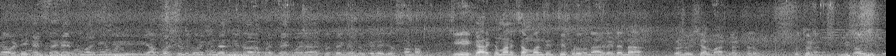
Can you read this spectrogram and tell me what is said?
కాబట్టి ఖచ్చితంగా ఇప్పుడు మాకు ఈ ఆపర్చునిటీ దొరికిందని అది మీ ద్వారా ప్రత్యేకమైన కృతజ్ఞతలు తెలియజేస్తున్నాం. ఈ కార్యక్రమానికి సంబంధించి ఇప్పుడు నాగిరెడ్డి అన్న రెండు విషయాలు మాట్లాడతారు. కూర్చోండి మీతో కూర్చో.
